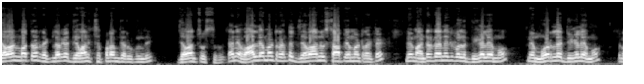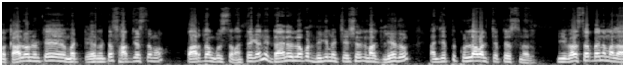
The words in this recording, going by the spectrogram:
జవాన్ మాత్రం రెగ్యులర్గా జవాన్కి చెప్పడం జరుగుతుంది. జవాన్ చూస్తారు కానీ వాళ్ళు ఏమంటారు అంటే జవాన్ స్టాప్ ఏమంటారు అంటే మేము అండర్ అనేది వాళ్ళు దిగలేము మేము మోర్లే దిగలేము మేము కాలువలు ఉంటే మట్టి ఏదంటే స్టాప్ చేస్తాము పారుతాం కూస్తాం అంతేగాని డ్రైనేజ్ లోపల దిగి మేము చేసేది మాకు లేదు అని చెప్పి కుల్లా వాళ్ళు చెప్పేస్తున్నారు. ఈ వ్యవస్థ పైన మళ్ళీ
